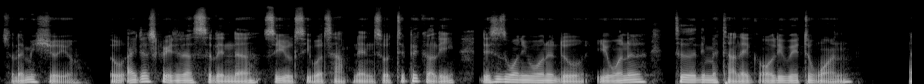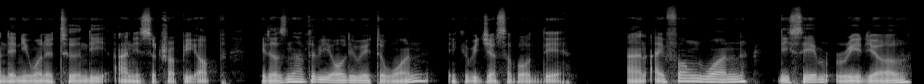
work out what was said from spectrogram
So let me show you. So I just created a cylinder so you'll see what's happening. So typically, this is what you want to do. You want to turn the metallic all the way to 1 and then you want to turn the anisotropy up. It doesn't have to be all the way to 1. It could be just about there. And I found one, the same radial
